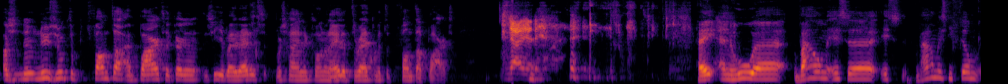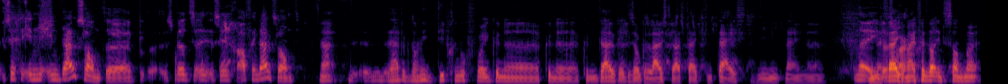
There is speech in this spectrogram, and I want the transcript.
als je nu, nu zoekt op Fanta en paard, dan kan je, zie je bij Reddit waarschijnlijk gewoon een hele thread met het Fanta paard. Ja, ja, ja. Hey, en hoe, eh, waarom, is, eh, is, waarom is die film zich in, in Duitsland, p- speelt zich af in Duitsland? Nou, daar heb ik nog niet diep genoeg voor in kunnen, kunnen, kunnen duiken. Het is ook een luisteraarsfeitje van Thijs, dus niet, niet mijn, Nee, niet mijn feitje. Maar ik vind het wel interessant. Maar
